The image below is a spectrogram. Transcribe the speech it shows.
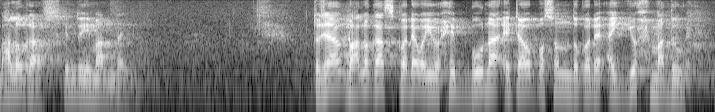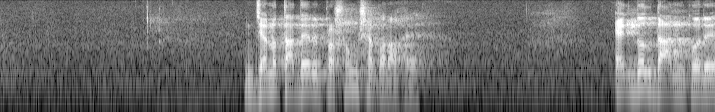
ভালো কাজ, কিন্তু ইমান নাই। তো যাই হোক, ভালো কাজ করে ওই হিব্বুনা এটাও পছন্দ করে আইয়ুহ মাদু যেন তাদের প্রশংসা করা হয়। একদল দান করে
